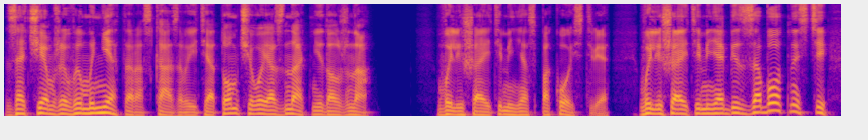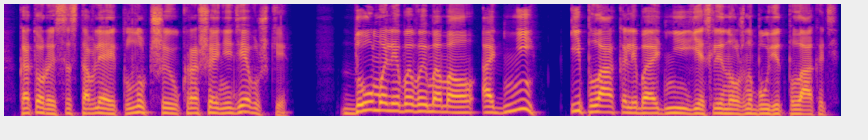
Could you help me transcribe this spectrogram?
Зачем же вы мне-то рассказываете о том, чего я знать не должна? Вы лишаете меня спокойствия, вы лишаете меня беззаботности, которая составляет лучшее украшение девушки. Думали бы вы, мама, одни и плакали бы одни, если нужно будет плакать.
